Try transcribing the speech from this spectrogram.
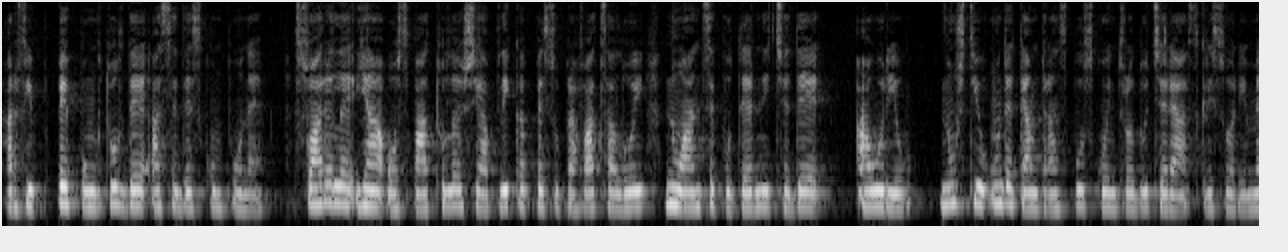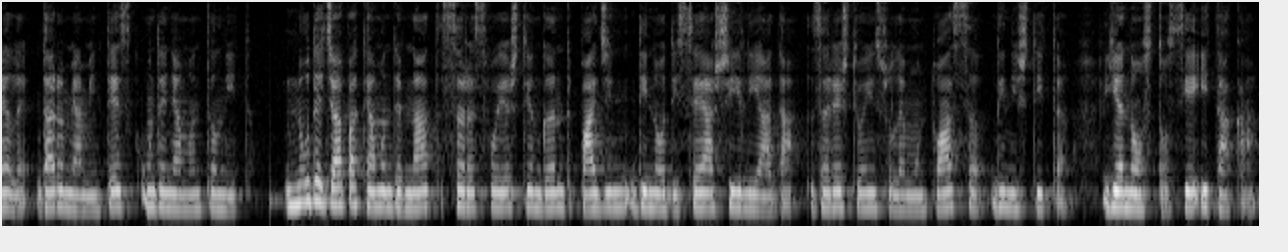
ar fi pe punctul de a se descompune. Soarele ia o spatulă și aplică pe suprafața lui nuanțe puternice de auriu. Nu știu unde te-am transpus cu introducerea scrisorii mele, dar îmi amintesc unde ne-am întâlnit. Nu degeaba te-am îndemnat să răsfoiești în gând pagini din Odiseea și Iliada, zărești o insulă muntoasă, liniștită. E Nostos, e Itaca,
